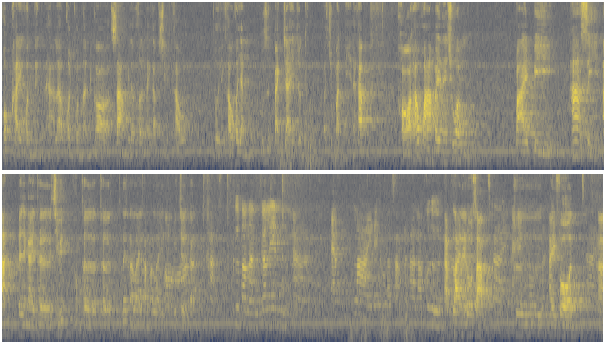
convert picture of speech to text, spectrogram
พบใครคนหนึ่งนะฮะแล้วคนคนนั้นก็สร้างมิราเคิลให้กับชีวิตเขาโดยที่เขาก็ยังรู้สึกแปลกใจจนถึงปัจจุบันนี้นะครับ ขอเท้าความไปในช่วงปลายปี 54อะเป็นยังไงเธอชีวิตของเธอเธอเล่นอะไรทำอะไรไปเจอกันค่ะ คือตอนนั้นก็เล่นอ่าแอปไลน์ในโทรศัพท์นะคะ แล้วก็คือแอปไลน์ในโทรศัพท์ ใช่ในคือ iPhone iPhone ใช่อะ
